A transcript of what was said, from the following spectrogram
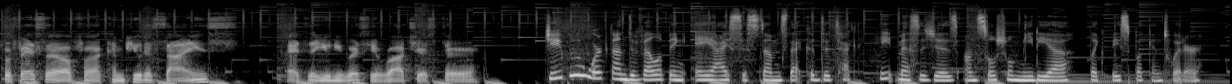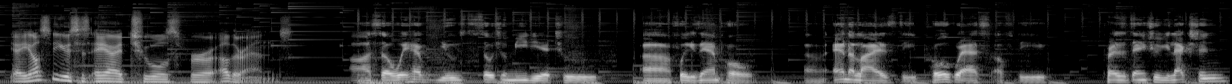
professor of uh, computer science at the University of Rochester. Jiebo worked on developing AI systems that could detect hate messages on social media like Facebook and Twitter. Yeah, he also uses AI tools for other ends. Uh, so we have used social media to, uh, for example, uh, analyze the progress of the presidential election,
